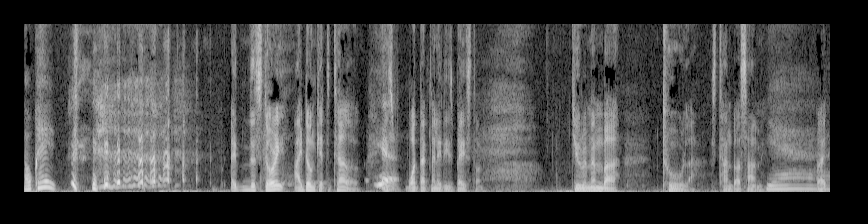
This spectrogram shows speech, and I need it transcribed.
Okay. Uh, the story I don't get to tell Yeah. is what that melody is based on. Do you remember Tula, Stando Asami? Yeah. Right,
